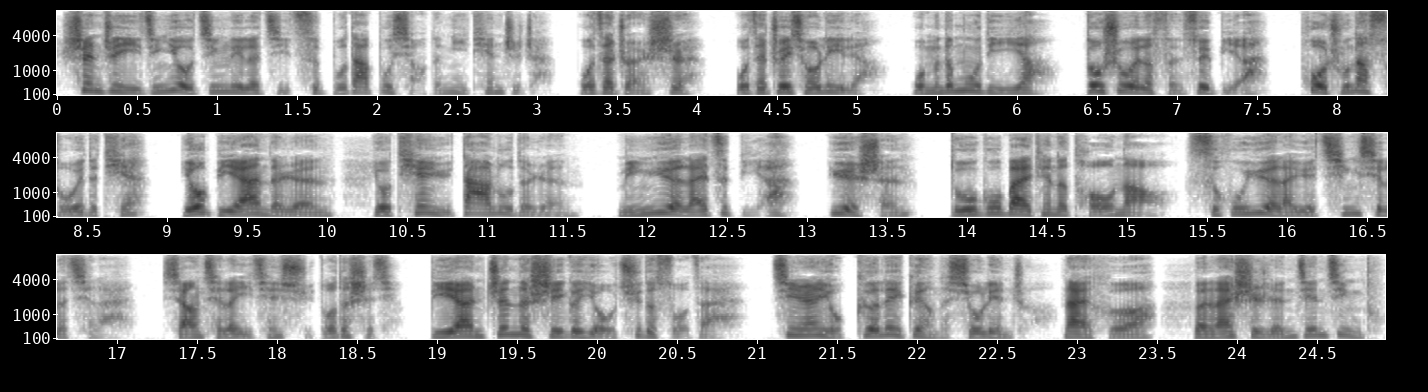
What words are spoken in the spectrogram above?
甚至已经又经历了几次不大不小的逆天之战。我在转世，我在追求力量。我们的目的一样，都是为了粉碎彼岸，破除那所谓的天。有彼岸的人，有天宇大陆的人，明月来自彼岸。月神独孤拜天的头脑似乎越来越清晰了起来，想起了以前许多的事情。彼岸真的是一个有趣的所在，竟然有各类各样的修炼者。奈何本来是人间净土。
